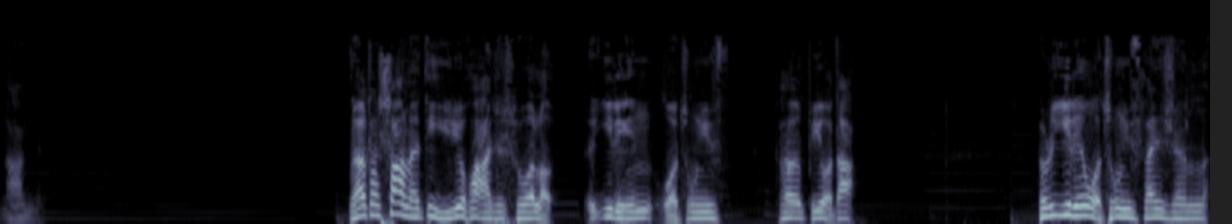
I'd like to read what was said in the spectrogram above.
男的。然后他上来第一句话就说：“老依林，我终于，他比我大。他说依林，我终于翻身了。”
